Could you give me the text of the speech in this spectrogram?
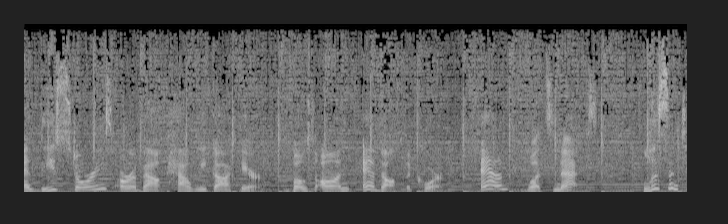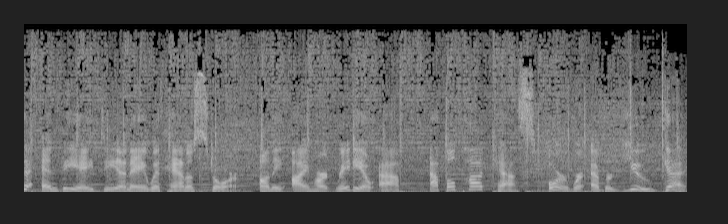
And these stories are about how we got here, both on and off the court. And what's next? Listen to NBA DNA with Hannah Storm on the iHeartRadio app, Apple Podcasts, or wherever you get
